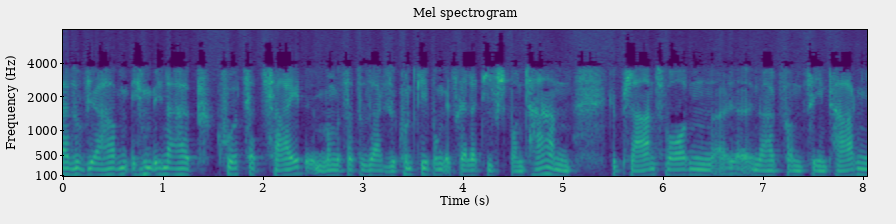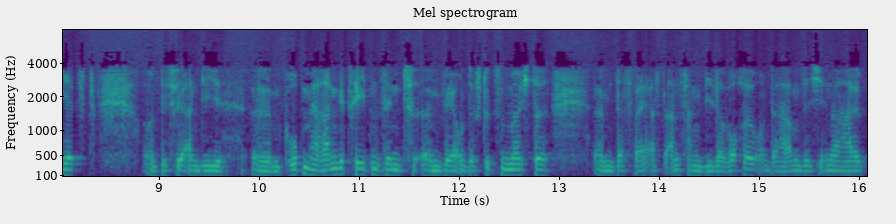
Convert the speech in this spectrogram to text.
Also wir haben eben innerhalb kurzer Zeit, man muss dazu sagen, diese Kundgebung ist relativ spontan geplant worden, äh, innerhalb von zehn Tagen jetzt. Und bis wir an die ähm, Gruppen herangetreten sind, ähm, wer unterstützen möchte, ähm, das war erst Anfang dieser Woche und da haben sich innerhalb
